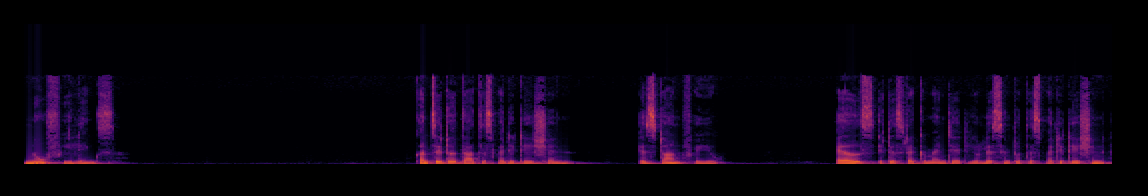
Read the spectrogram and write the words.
no feelings, consider that this meditation is done for you. Else, it is recommended you listen to this meditation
